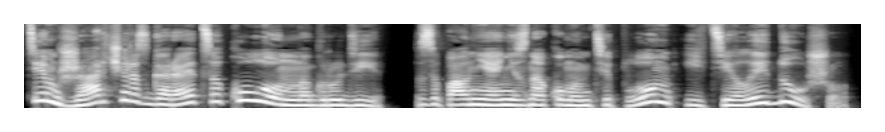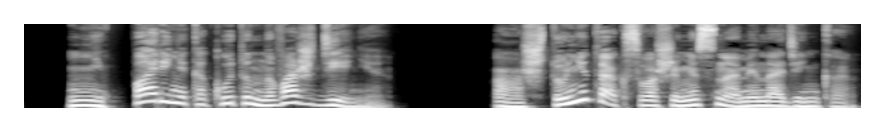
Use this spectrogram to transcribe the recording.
тем жарче разгорается кулон на груди, заполняя незнакомым теплом и тело, и душу. Не парень, а какое-то наваждение. «А что не так с вашими снами, Наденька?»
